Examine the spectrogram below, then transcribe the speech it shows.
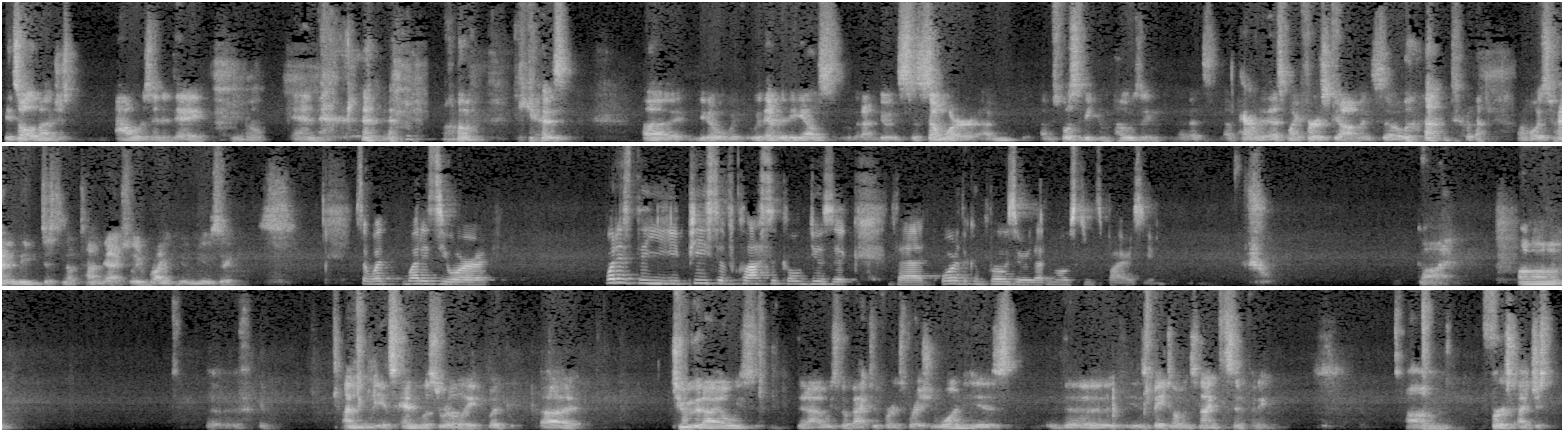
It's all about just hours in a day, you know, and um, because uh, you know, with, with everything else that I'm doing. So somewhere I'm I'm supposed to be composing. That's apparently that's my first job, and so I'm always trying to leave just enough time to actually write new music. So what what is your what is the piece of classical music that or the composer that most inspires you? God. Um, uh, I mean, it's endless, really. But uh, two that I always that I always go back to for inspiration. One is the is Beethoven's Ninth Symphony. Um, first, I just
